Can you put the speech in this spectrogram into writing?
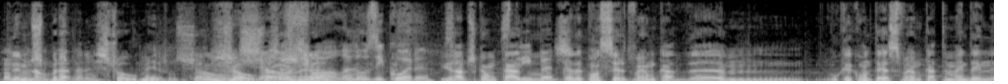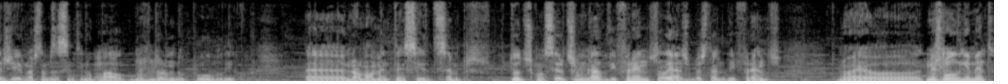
Podemos Não, esperar. esperem show mesmo. Show. Show. Show né? bola. Luz e cor. Sabes que é um bocado. Strippers. Cada concerto vem um bocado da. hum, o que acontece vem um bocado também da energia que nós estamos a sentir no palco, do retorno do público. Uh, normalmente tem sido sempre. Todos os concertos são um bocado diferentes, aliás, bastante diferentes. Não é? O- Mesmo o alinhamento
